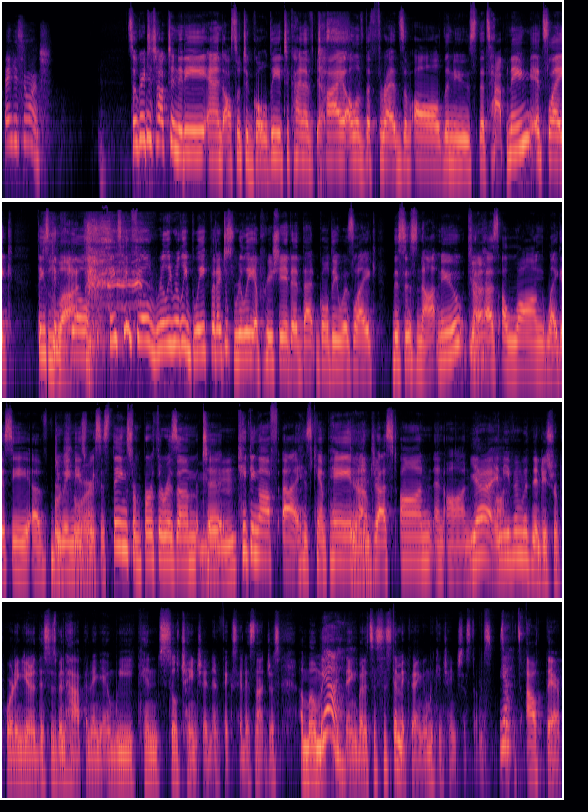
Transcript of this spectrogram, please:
Thank you so much. So great to talk to Nidhi and also to Goldie to kind of Yes. tie all of the threads of all the news that's happening. It's like things can feel things can feel really really bleak, but I just really appreciated that Goldie was like, "This is not new." Trump Yeah. has a long legacy of doing these sure. Mm-hmm. racist things, from birtherism to kicking off uh, his campaign, Yeah. and just on and on. Yeah, and and even with Nidhi's reporting, you know, this has been happening and we can still change it and fix it. It's not just a momentary Yeah. thing, but it's a systemic thing and we can change systems. Yeah. So it's out there.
